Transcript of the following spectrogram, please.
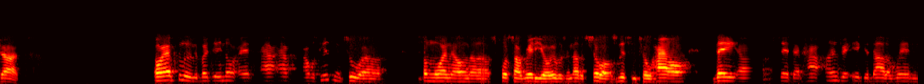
shots. Oh, absolutely. But you know, and I I, I was listening to uh someone on uh, Sports Talk Radio. It was another show I was listening to how they uh, said that how Andre Iguodala when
